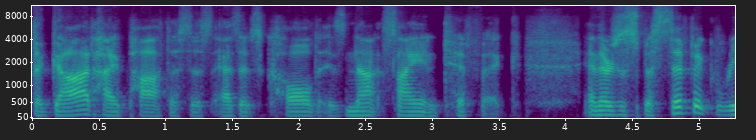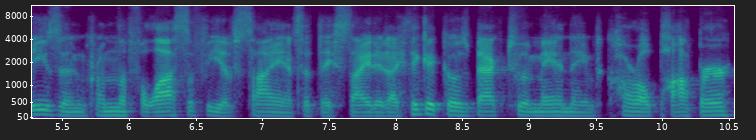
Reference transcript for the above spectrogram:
the God hypothesis, as it's called, is not scientific. And there's a specific reason from the philosophy of science that they cited. I think it goes back to a man named Karl Popper,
